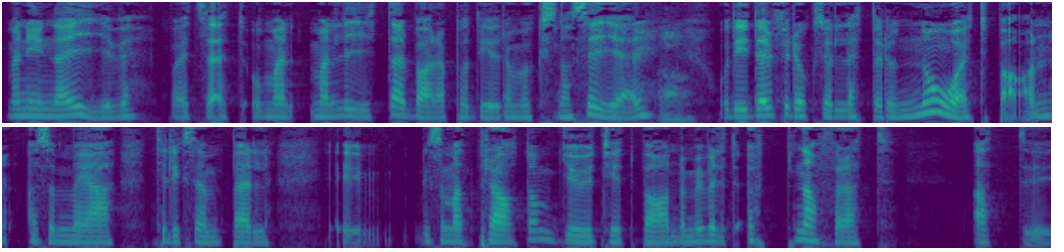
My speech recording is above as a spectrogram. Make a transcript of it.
man är ju naiv på ett sätt och man, man litar bara på det de vuxna säger. Ja. Och det är därför det också är lättare att nå ett barn, alltså med till exempel eh, liksom att prata om Gud till ett barn, de är väldigt öppna för att, att eh,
